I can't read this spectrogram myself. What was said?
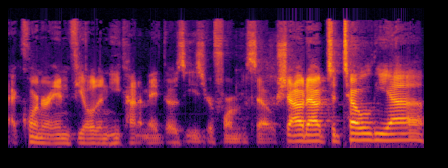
at corner infield, and he kind of made those easier for me. So shout out to Toglia.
